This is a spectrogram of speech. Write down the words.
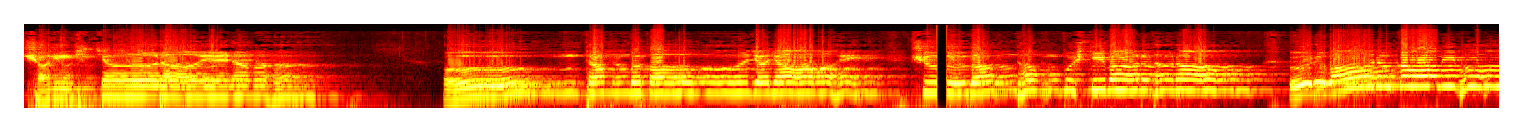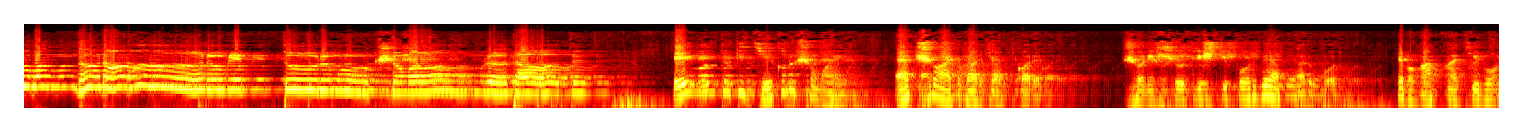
শনিশ্চরায় নমঃ ওম ত্রম্বকম সুগন্ধম পুষ্টিবর্ধনাম উর্বারুকামি ভূবন্ধনান মৃত্যুর মুক্ষমামৃতাৎ। এই মন্ত্রটি যে কোনো সময়ে একশো আটবার জপ করেন। শনির সুদৃষ্টি পড়বে আপনার উপর এবং আপনার জীবন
